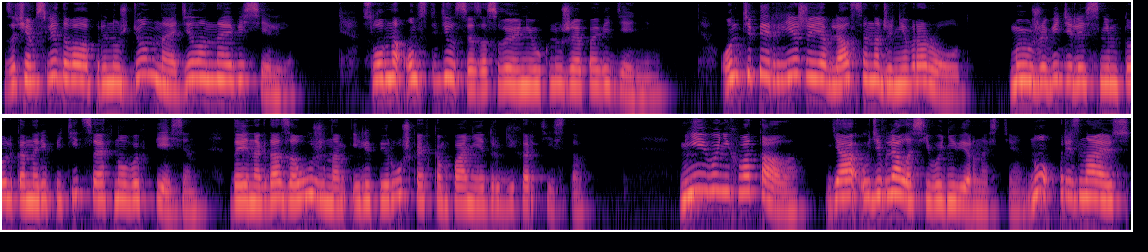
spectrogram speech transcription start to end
зачем следовало принужденное, деланное веселье. Словно он стыдился за свое неуклюжее поведение. Он теперь реже являлся на Дженевра-Роуд. Мы уже виделись с ним только на репетициях новых песен, да иногда за ужином или пирушкой в компании других артистов. Мне его не хватало. Я удивлялась его неверности, но, признаюсь,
